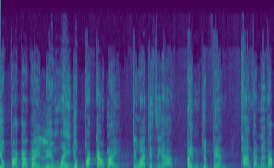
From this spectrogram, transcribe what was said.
ยุบพักเก้าไกล หรือไม่ยุบพักเก้าไกล ถือว่า 7 สิงหาเป็นจุดเปลี่ยนทางการเมืองครับ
